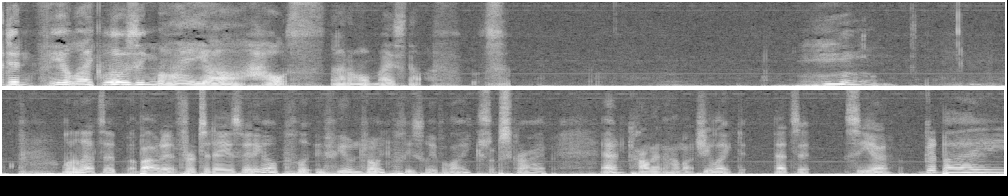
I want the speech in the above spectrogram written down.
I didn't feel like losing my uh, house and all my stuff. So- well, that's it about it for today's video. If you enjoyed, please leave a like, subscribe, and comment how much you liked it. That's it. See ya. Goodbye.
